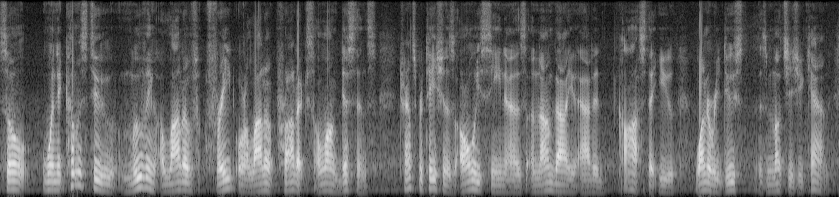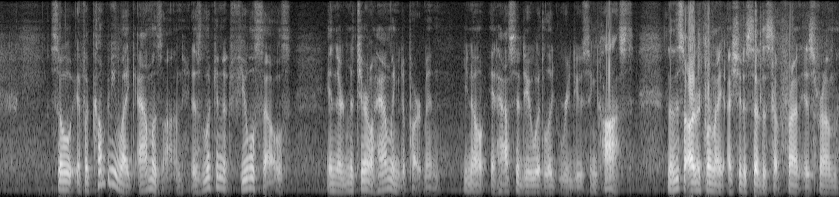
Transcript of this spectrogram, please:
So when it comes to moving a lot of freight or a lot of products a long distance, transportation is always seen as a non-value added cost that you want to reduce as much as you can. So if a company like Amazon is looking at fuel cells in their material handling department, you know, it has to do with reducing costs. Now this article, and I, I, should have said this up front, is from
